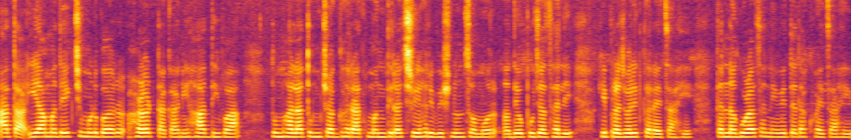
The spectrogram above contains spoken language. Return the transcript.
आता यामध्ये एक चिमुडभर हळद टाका आणि हा दिवा तुम्हाला तुमच्या घरात मंदिरात श्रीहरी विष्णूंसमोर देवपूजा झाली की प्रज्वलित करायचा आहे. त्यांना गुळाचा नैवेद्य दाखवायचा आहे.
